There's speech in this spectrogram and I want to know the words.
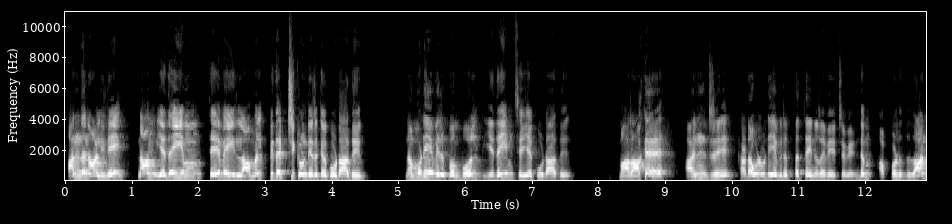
அந்த நாளிலே நாம் எதையும் தேவையில்லாமல் பிதற்றி கொண்டிருக்க கூடாது. நம்முடைய விருப்பம் போல் எதையும் செய்யக்கூடாது மாறாக அன்று கடவுளுடைய விருப்பத்தை நிறைவேற்ற வேண்டும். அப்பொழுதுதான்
